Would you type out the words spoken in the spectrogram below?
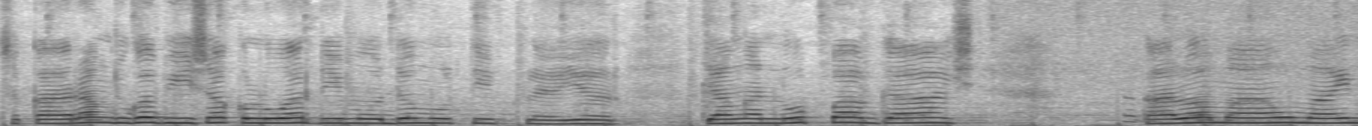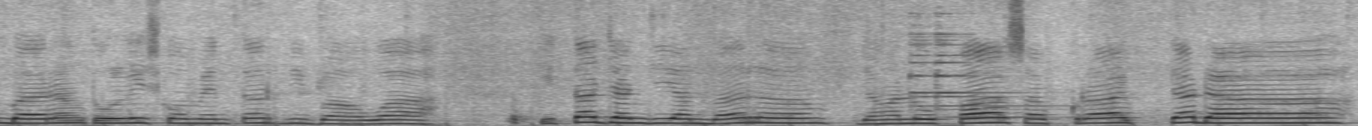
sekarang juga bisa keluar di mode multiplayer. Jangan lupa guys, kalau mau main bareng tulis komentar di bawah. Kita janjian bareng. Jangan lupa subscribe. Dadah.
